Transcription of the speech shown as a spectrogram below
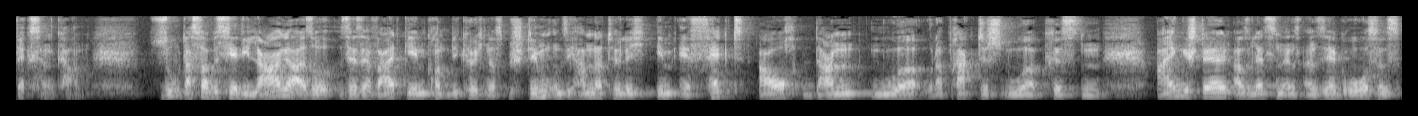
wechseln kann. So, das war bisher die Lage. Also sehr, sehr weitgehend konnten die Kirchen das bestimmen und sie haben natürlich im Effekt auch dann nur oder praktisch nur Christen eingestellt. Also letzten Endes ein sehr großes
